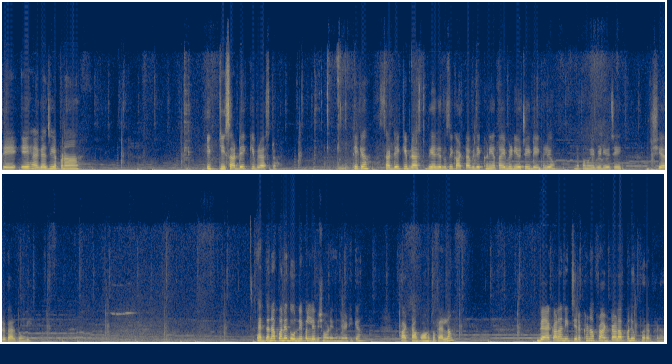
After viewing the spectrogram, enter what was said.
ਤੇ ਇਹ ਹੈਗਾ ਜੀ ਆਪਣਾ 21 21 ਬ੍ਰੈਸਟ ਠੀਕ ਹੈ? 21 ਬ੍ਰੈਸਟ ਦੀਆਂ ਜੇ ਤੁਸੀਂ ਕਾਟਾ ਵੀ ਦੇਖਣੀ ਹੈ ਤਾਂ ਇਹ ਵੀਡੀਓ 'ਚ ਹੀ ਦੇਖ ਲਿਓ। ਮੈਂ ਤੁਹਾਨੂੰ ਇਹ ਵੀਡੀਓ 'ਚ ਹੀ ਸ਼ੇਅਰ ਕਰ ਦੂੰਗੀ। ਐਦਾਂ ਨਾ ਆਪਾਂ ਨੇ ਦੋਨੇ ਪੱਲੇ ਵਿਛਾਉਣੇ ਹੁੰਦੇ ਆ, ਠੀਕ ਆ ਕਾਟਾ ਪਾਉਣ ਤੋਂ ਪਹਿਲਾਂ ਬੈਕ ਵਾਲਾ ਨੀਚੇ ਰੱਖਣਾ ਫਰੰਟ ਵਾਲਾ ਆਪਾਂ ਨੇ ਉੱਪਰ ਰੱਖਣਾ।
